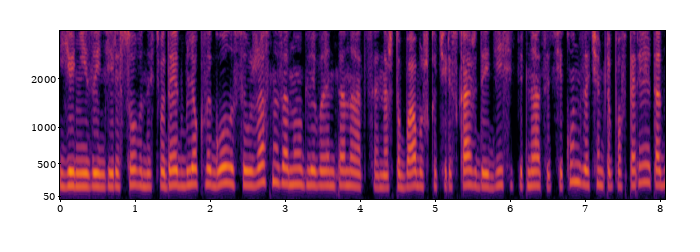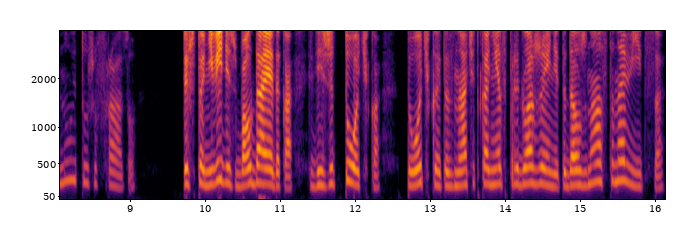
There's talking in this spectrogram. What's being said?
ее незаинтересованность выдает блеклый голос и ужасно занудливая интонация, на что бабушка через каждые 10-15 секунд зачем-то повторяет одну и ту же фразу. «Ты что, не видишь, балда эдака? Здесь же точка! Точка — это значит конец предложения, ты должна остановиться!»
